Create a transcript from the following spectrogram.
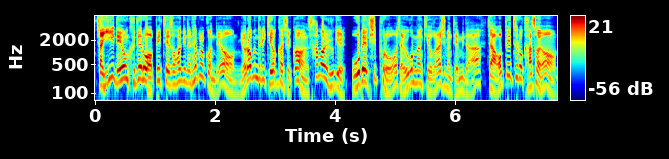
자, 이 내용 그대로 업비트에서 확인을 해볼 건데요. 여러분들이 기억하실 건 3월 6일 510%. 자, 이것만 기억을 하시면 됩니다. 자, 업비트로 가서요.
